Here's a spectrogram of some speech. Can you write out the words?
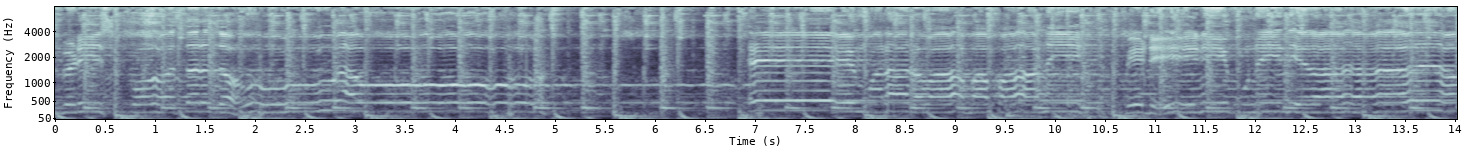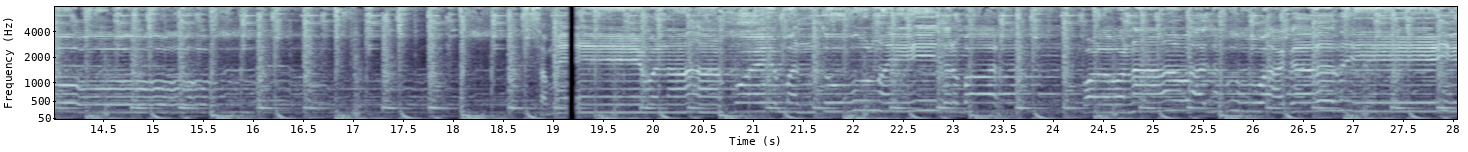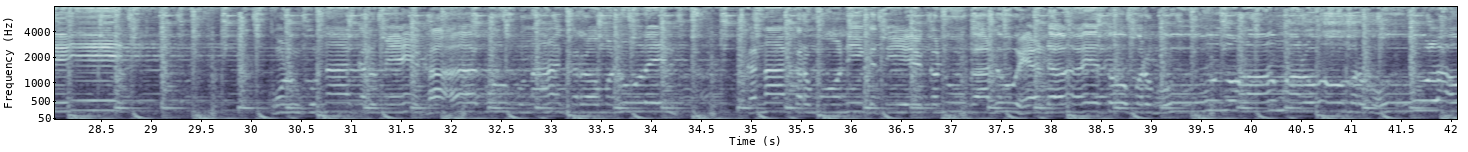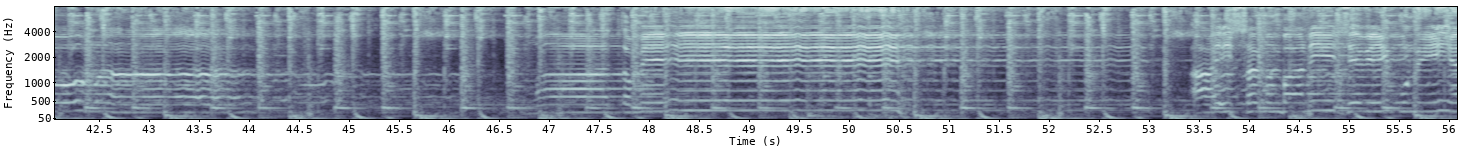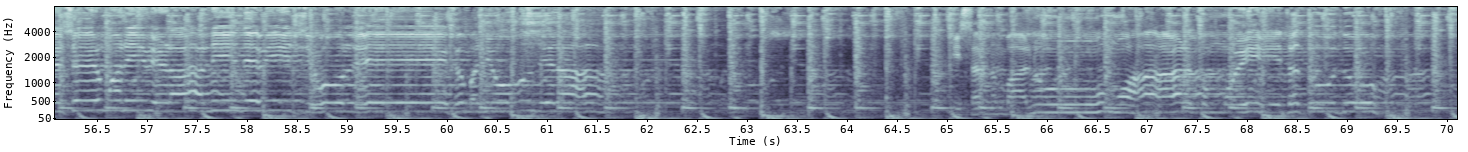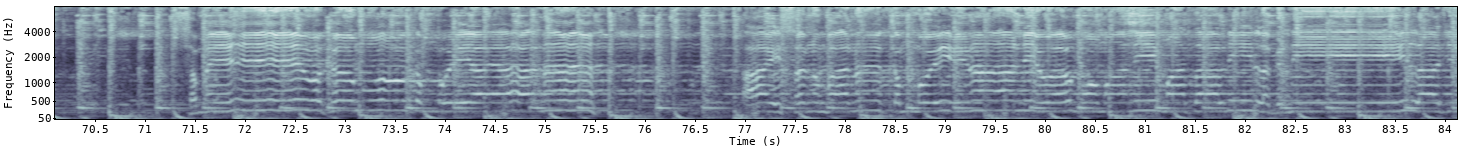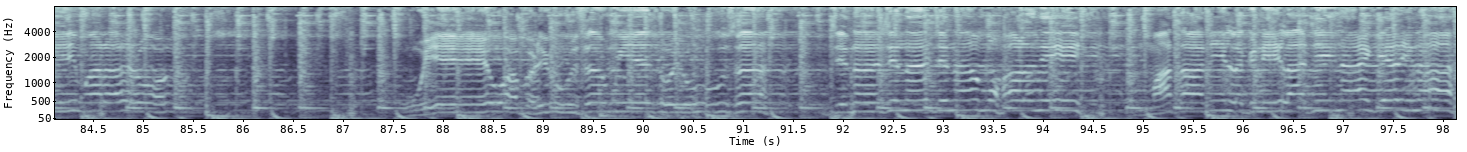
વાલભાઈ સ્કોતર કોતર જહું આવો. એ મારા રવા બાપાની પેઢીની પુનઈ દેરા કના કર્મોની ગતિ કનું ગાડું હેડાય તો પ્રભુ જોણા મારો, પ્રભુ લાવો તમે આઈ સનબાની જેવી પુણ્ય છે, મારી વેળાની દેવી જો લેખ બન્યો. કિશન બાનું મોહાળ કમોઈ થતું તું સમય વખમો કમોઈ આયા ના આઈસન બાન કંબોઈ ના નેવ મોમાની માતાની લગ્ની લાજી મારા રો હું એ છે, હું એ જોયું છે. જેના જેના જેના મોહાળની માતાની લગ્ની લાજી ના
